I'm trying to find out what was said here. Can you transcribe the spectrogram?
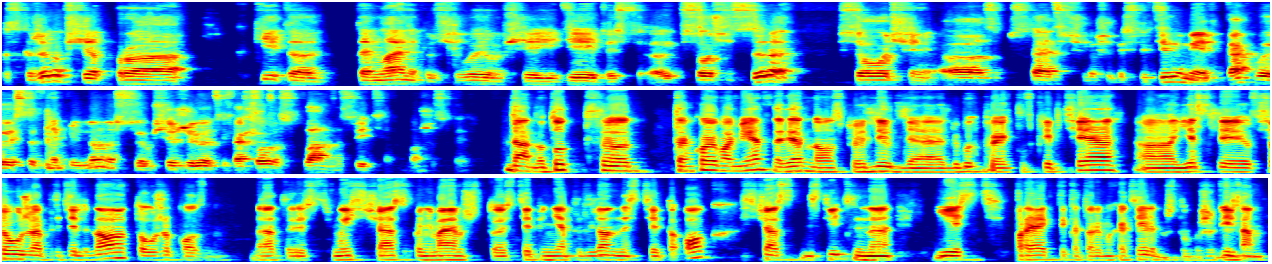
Расскажи вообще про какие-то таймлайны, ключевые вообще идеи. То есть э, все очень сыро, все очень э, запускается, очень большие перспективы имеет. Как вы с этой неопределенностью вообще живете? Какой у вас план развития, можешь сказать? Да, но тут э, такой момент, наверное, он справедлив для любых проектов в крипте. Э, если все уже определено, то уже поздно. Да, то есть мы сейчас понимаем, что степень неопределенности — это ок. Сейчас действительно есть проекты, которые мы хотели бы, чтобы уже, или там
